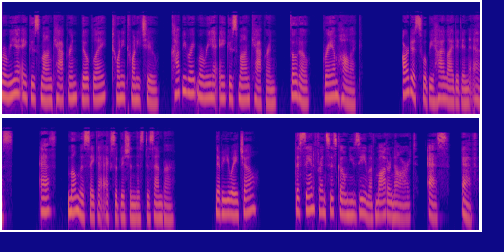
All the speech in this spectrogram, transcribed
Maria A. Guzman Capron, Doble, 2022. Copyright Maria A. Guzman Capron. Photo, Graham Hollick. Artists will be highlighted in S. F. MoMA SECA exhibition this December. WHO? The San Francisco Museum of Modern Art, S. F.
